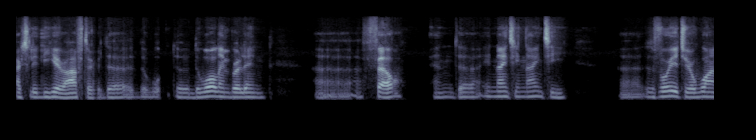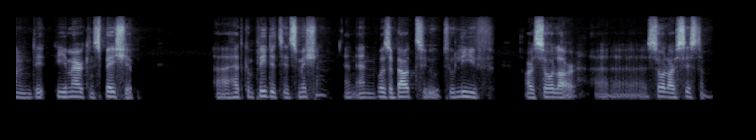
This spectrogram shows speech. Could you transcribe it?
actually the year after, the, the, the, the wall in Berlin uh, fell. And uh, in 1990, uh, the Voyager 1, the, the American spaceship, uh, had completed its mission and, and was about to, to leave our solar, uh, solar system.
